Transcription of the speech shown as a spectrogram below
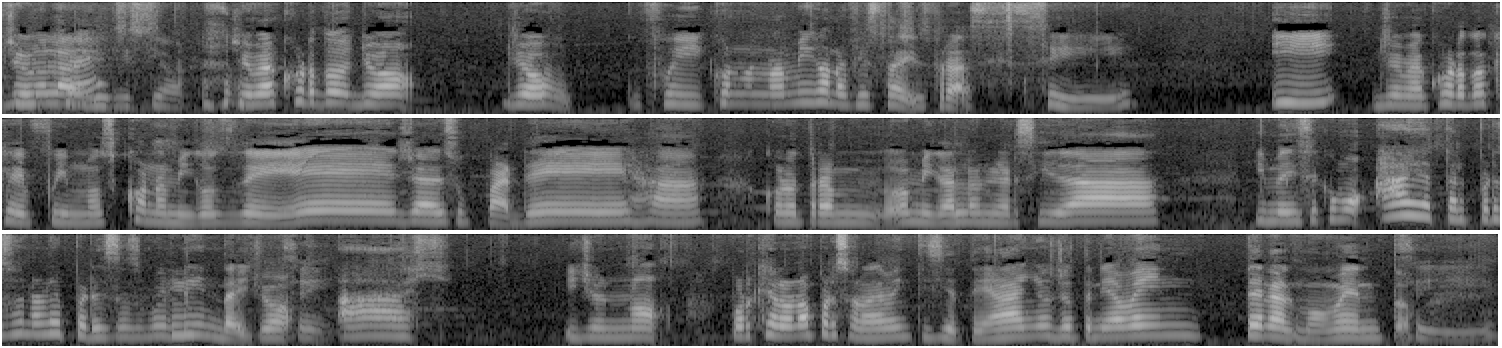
¿yo la bendición. Yo me acuerdo, yo, yo fui con una amiga a una fiesta de disfraces. Sí, Y yo me acuerdo que fuimos con amigos de ella, de su pareja, con otra am- amiga de la universidad. Y me dice como, ay, a tal persona le pareces muy linda. Y yo, Sí. ay. Y yo no, porque era una persona de 27 años, yo tenía 20 en el momento. sí.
